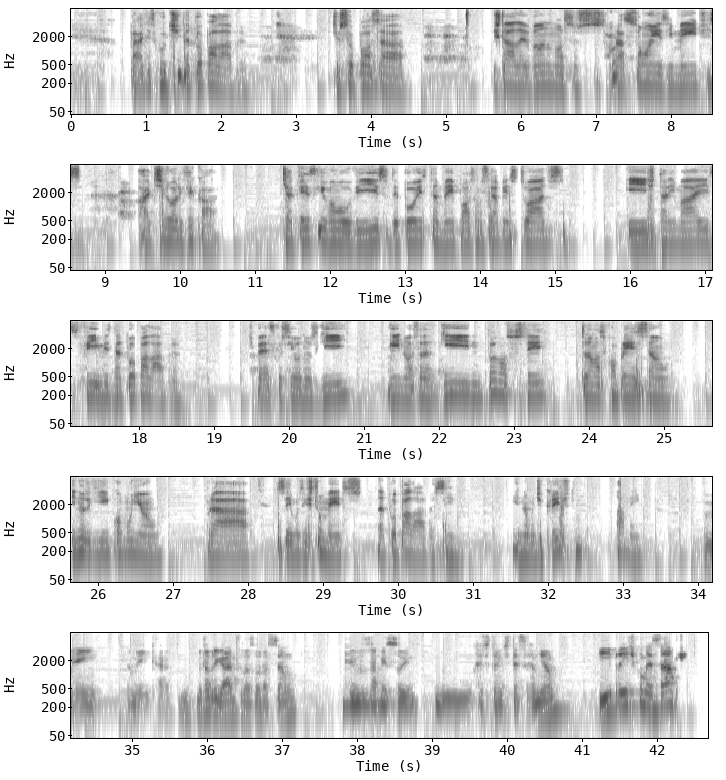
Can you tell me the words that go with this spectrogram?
para discutir a tua palavra. Que o Senhor possa estar levando nossos corações e mentes a te glorificar que aqueles que vão ouvir isso depois também possam ser abençoados e estarem mais firmes na tua palavra. Te peço que o Senhor nos guie em nossa guie em todo nosso ser, toda nossa compreensão e nos guie em comunhão para sermos instrumentos da tua palavra, Senhor. Em nome de Cristo, amém. Amém. Amém, cara. Muito obrigado pela sua oração. Deus os abençoe no restante dessa reunião. E para a gente começar,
